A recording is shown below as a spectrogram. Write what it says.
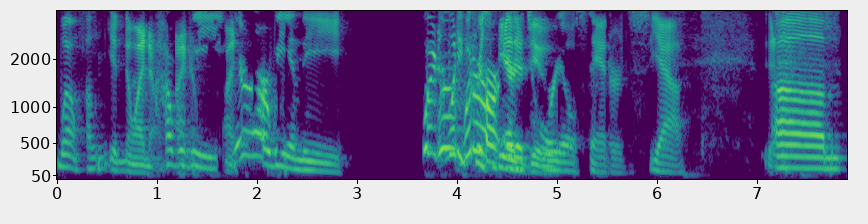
well, you know, I know. How are we? I, where are we in the? Where, what, what, what are our editorial do? standards? Yeah. Um,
